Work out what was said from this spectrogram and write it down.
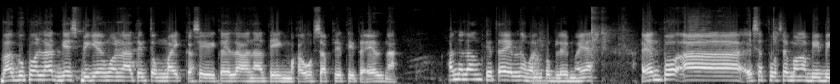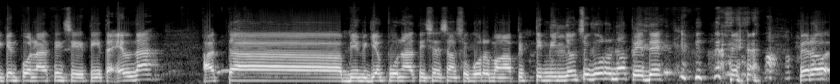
bago po lahat guys, bigyan mo natin tong mic kasi kailangan nating makausap si Tita Elna. Ano lang, Tita Elna, walang problema yan. Ayan po, ah, isa po sa mga bibigyan po natin si Tita Elna. At ah, bibigyan po natin siya ng siguro mga 50 million siguro na pwede. pero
